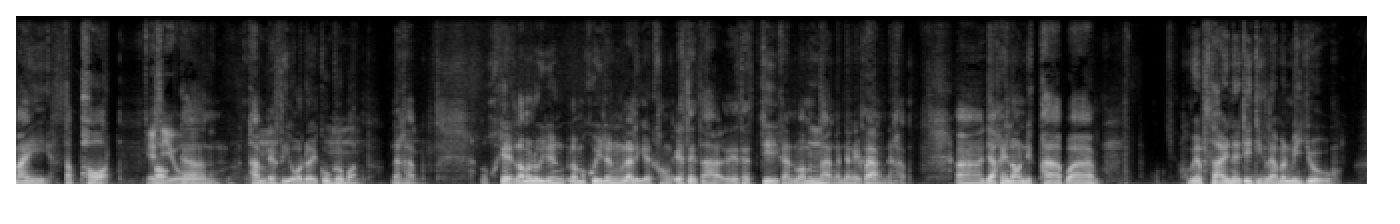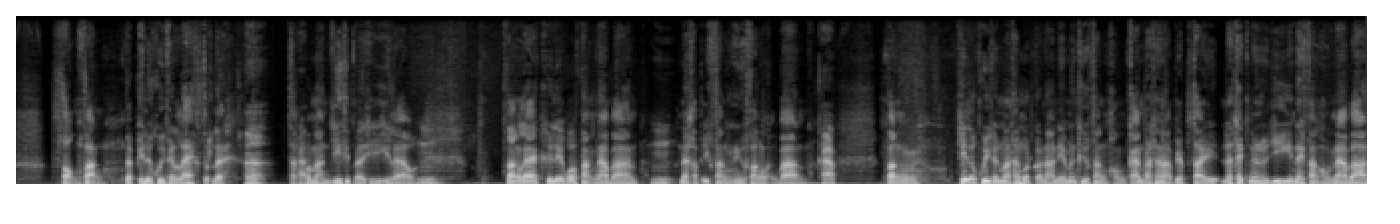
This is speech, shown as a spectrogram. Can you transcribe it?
ไม่ support ต่อ SEO การอืมทำ SEO โดย Google Bot นะครับ โอเค เรามาลุยเรื่องเรามาคุยเรื่องรายละเอียดของ SSR และ SSG กันว่ามันต่างกันยังไงบ้างนะครับอ่าอยากให้ลองนึกภาพว่าเว็บไซต์เนี่ยจริง ๆ แล้วมันมีอยู่สองฝั่งแบบที่เราคุยกันแรกสุดเลยอ่าสักครับประมาณ20นาทีที่แล้วอืมฝั่งแรกคือเรียกว่าฝั่งหน้าบ้านอืมนะครับ อีกฝั่งหนึงคือฝั่งหลังบ้านครับ ฝั่งที่เราคุยกันมาทั้งหมดก่อนหน้านี้มันคือฝั่งของการพัฒนาเว็บไซต์และเทคโนโลยีในฝั่งของหน้าบ้าน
